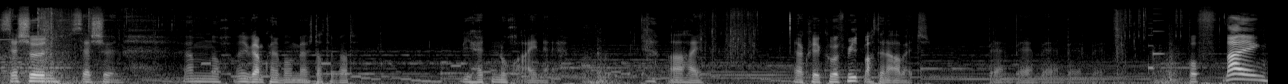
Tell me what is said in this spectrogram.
Sehr schön, sehr schön. Wir haben noch... Nee, wir haben keine Bombe mehr. Ich dachte gerade. Wir hätten noch eine. Ah, hi. Ja, okay, of Meat macht deine Arbeit. Bam, bam, bam, bam, bam. Puff. Nein!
